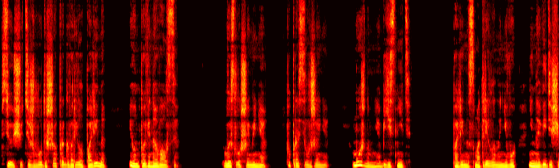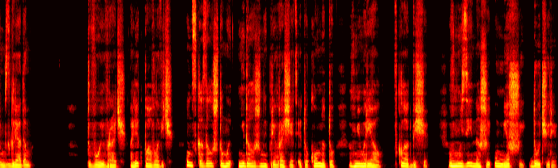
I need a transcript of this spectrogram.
Все еще тяжело дыша проговорила Полина, и он повиновался. «Выслушай меня», — попросил Женя. «Можно мне объяснить?» Полина смотрела на него ненавидящим взглядом. «Твой врач, Олег Павлович, он сказал, что мы не должны превращать эту комнату в мемориал, в кладбище, в музей нашей умершей дочери.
